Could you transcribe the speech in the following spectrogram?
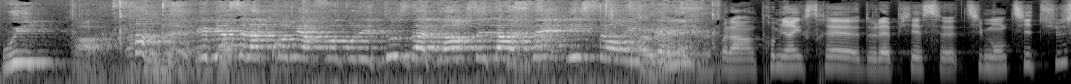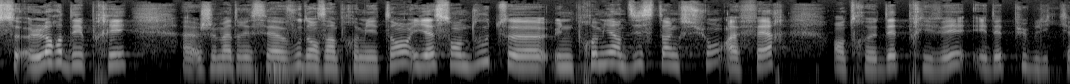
Oui Ah. Eh bien, c'est la première fois qu'on est tous d'accord, c'est un fait historique. Voilà un premier extrait de la pièce Timon Titus. Lors des prêts, euh, je m'adressais à vous dans un premier temps. Il y a sans doute euh, une première distinction à faire entre dette privée et dette publique.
